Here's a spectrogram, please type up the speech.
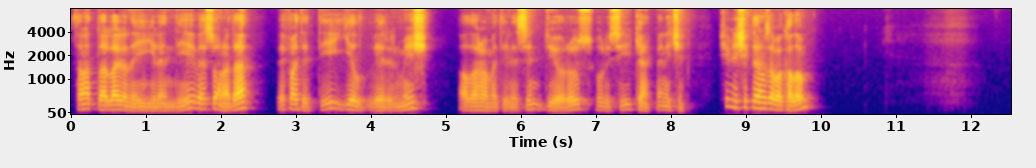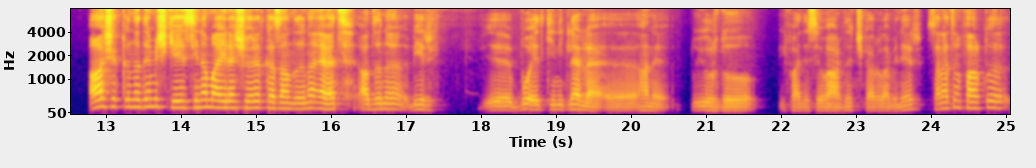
sanatlarla da ilgilendiği ve sonra da vefat ettiği yıl verilmiş. Allah rahmet eylesin diyoruz Hulusi Kentmen için. Şimdi şıklarımıza bakalım. A şıkkında demiş ki sinema ile şöhret kazandığını evet adını bir e, bu etkinliklerle e, hani duyurduğu ifadesi vardı çıkarılabilir. Sanatın farklı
